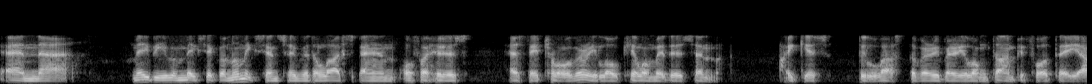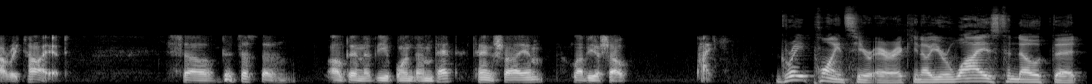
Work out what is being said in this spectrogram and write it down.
And uh, maybe even makes economic sense over the lifespan of a hearse as they travel very low kilometers and I guess will last a very, very long time before they are retired. So that's just an alternate viewpoint on that. Thanks, Ryan. Love your show. Bye. Great points here, Eric. You know, you're wise to note that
